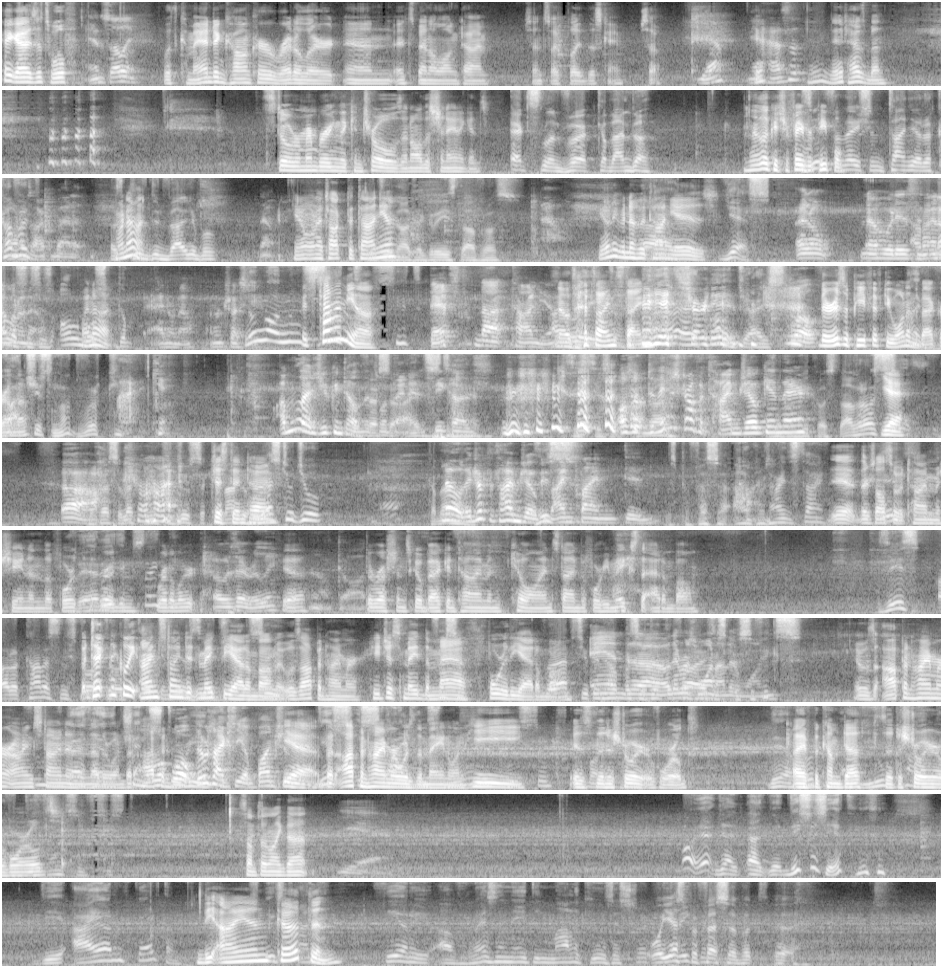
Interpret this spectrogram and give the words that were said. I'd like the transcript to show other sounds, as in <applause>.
Hey guys, it's Wolf And Sully. with Command and Conquer Red Alert, and it's been a long time since I've played this game, so Yeah? Yeah, Yeah. has it? mm, it has been. Still remembering the controls and all the shenanigans. Excellent work, Commander. Now look at your favorite the people. information Tanya I want recovered to talk about it. has Why not? proved invaluable. No. You don't want to talk to Do Tanya? not agree, Stavros. You don't even know who Uh, Tanya is. Yes, I don't know who it is, our and I don't want to know. is almost. Why not? Com- I don't know. I don't trust you. no, no. It's Tanya. That's not Tanya. No, that's Einstein. <laughs> it sure is. Well, There is a P-51 in the background, watch is not working. I can't. I'm glad you can tell that's what Professor that is Einstein. because. <laughs> <laughs> Also, did they just drop a time joke in there? Nico Stavros. Yeah. Ah, Professor, let me God. introduce the Just in time. Rescued. No, Commander, they dropped a time joke because Einstein did. is Professor Albert Einstein. Yeah, there's also a time machine in the fourth Red. Red Alert. Oh, is that really? Yeah. Oh God. The Russians go back in time and kill Einstein before he makes the atom bomb. These are reconnaissance But technically, Einstein didn't make the atom bomb. It was Oppenheimer. He just made the Professor, math for the atom bomb. Perhaps you can And, uh, there was one the other one. Specifics. It was Oppenheimer, Einstein, and another one. But Well, Well, Oppen- well, there was actually a bunch of yeah, them. but Oppenheimer was the main one. He is the destroyer of worlds. I have become death, the destroyer of worlds. Something like that. Yeah. Oh yeah, yeah. Uh, this is it. <laughs> the Iron Curtain. The Iron This Curtain. Theory of resonating molecules. Well, yes, Professor, but uh,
